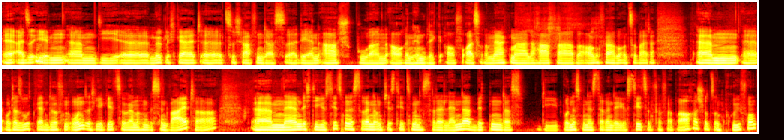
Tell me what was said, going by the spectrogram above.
Äh, also hm. eben ähm, die äh, Möglichkeit äh, zu schaffen, dass äh, DNA-Spuren auch in Hinblick auf äußere Merkmale, Haarfarbe, Augenfarbe und so weiter ähm, äh, untersucht werden dürfen. Und hier geht es sogar noch ein bisschen weiter. Ähm, nämlich die Justizministerinnen und Justizminister der Länder bitten das die Bundesministerin der Justiz und für Verbraucherschutz und Prüfung.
